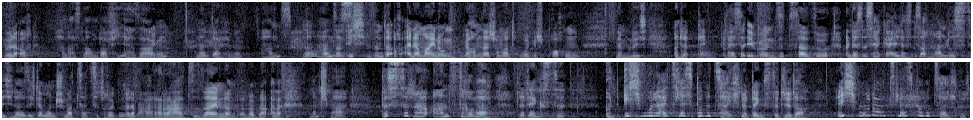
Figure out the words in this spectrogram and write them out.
würde auch, Hannas Namen darf ich eher sagen, ne, mal, Hans, ne? Hans und ich sind da auch einer Meinung. Wir haben da schon mal drüber gesprochen, nämlich. Und da, da, weißt du, man sitzt da so, und das ist ja geil, das ist auch mal lustig, ne, sich da mal einen Schmatzer zu drücken oder mal rara zu sein, bla, bla, bla. aber manchmal bist du da eins drüber. Da denkst du, und ich wurde als Lesbe bezeichnet, denkst du dir da. Ich wurde als Lesbe bezeichnet.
